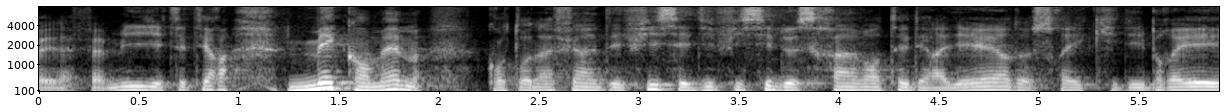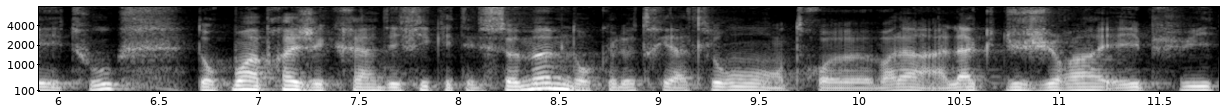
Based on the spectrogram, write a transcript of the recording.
la famille, etc. Mais quand même, quand on a fait un défi, c'est difficile de se réinventer derrière, de se rééquilibrer et tout. Donc moi, après, j'ai créé un défi qui était le summum, donc le triathlon entre euh, voilà un lac du Jura et puis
